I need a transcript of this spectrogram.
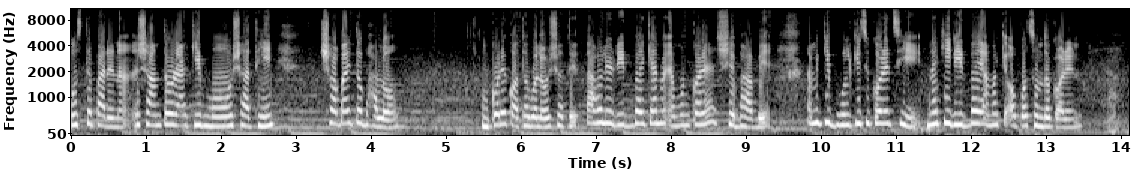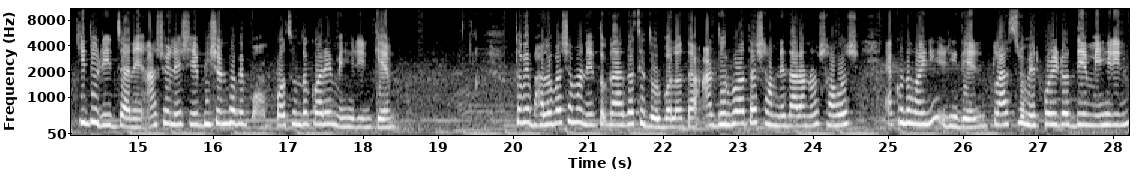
বুঝতে পারে না, শান্ত, রাকিব, মৌ, সাথী, সবাই তো ভালো। করে কথা বলে ওর সাথে। তাহলে হৃদ ভাই কেন এমন করে? সে ভাবে। আমি কি ভুল কিছু করেছি? নাকি হৃদ ভাই আমাকে অপছন্দ করেন? কিন্তু হৃদ জানে, আসলে সে ভীষণভাবে পছন্দ করে মেহেরিনকে। তবে ভালোবাসা মানে তো কার কাছে দুর্বলতা? আর দুর্বলতার সামনে দাঁড়ানোর সাহস এখনও হয়নি হৃদের ক্লাসরুমের করিডোর দিয়ে মেহেরিন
